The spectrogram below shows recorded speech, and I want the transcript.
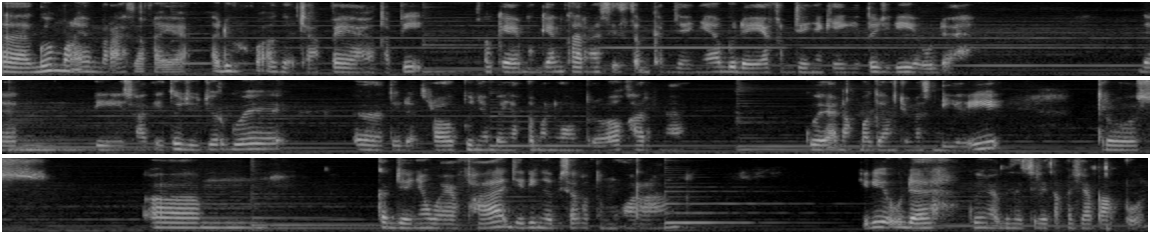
uh, gue mulai merasa kayak aduh kok agak capek ya? Tapi oke okay, mungkin karena sistem kerjanya budaya kerjanya kayak gitu jadi ya udah. Dan di saat itu jujur gue uh, tidak terlalu punya banyak teman ngobrol karena gue anak magang cuma sendiri. Terus um, kerjanya WFH jadi nggak bisa ketemu orang. Jadi ya udah gue nggak bisa cerita ke siapa pun.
